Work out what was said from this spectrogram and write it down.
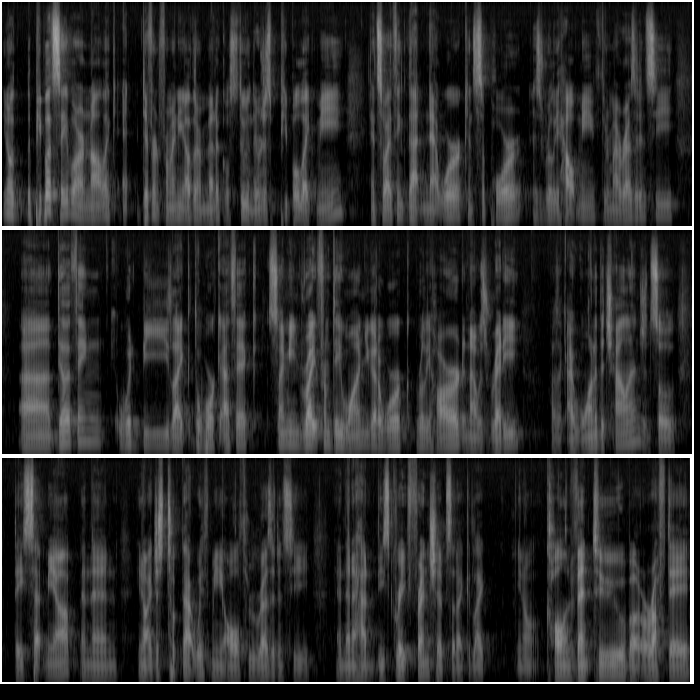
you know, the people at Saba are not like different from any other medical student. They're just people like me, and so I think that network and support has really helped me through my residency. Uh, the other thing would be like the work ethic. So I mean, right from day one, you got to work really hard, and I was ready. I was like, I wanted the challenge, and so they set me up, and then you know, I just took that with me all through residency, and then I had these great friendships that I could like you know, call and vent to about a rough day,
